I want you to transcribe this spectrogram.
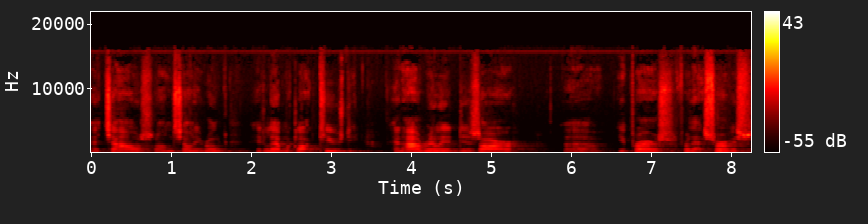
at Childs on Shawnee Road at 11 o'clock Tuesday. And I really desire uh, your prayers for that service.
